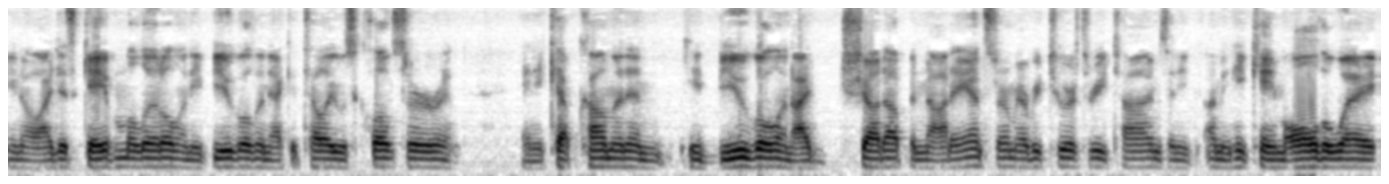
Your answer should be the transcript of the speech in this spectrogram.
you know, I just gave him a little and he bugled and I could tell he was closer and, and he kept coming and he'd bugle and I'd shut up and not answer him every two or three times. And he, I mean, he came all the way.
